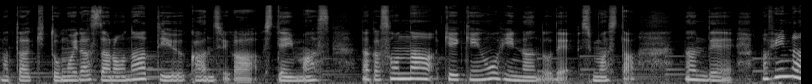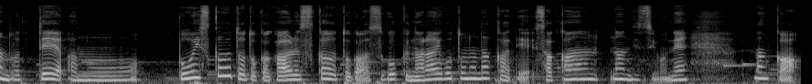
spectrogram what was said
またきっと思い出すだろうなっていう感じがしています。なんかそんな経験をフィンランドでしました。なんで、まあ、フィンランドってあのボーイスカウトとかガールスカウトがすごく習い事の中で盛んなんですよね。なんか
